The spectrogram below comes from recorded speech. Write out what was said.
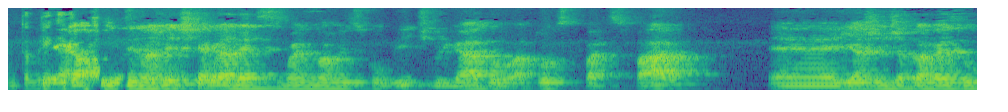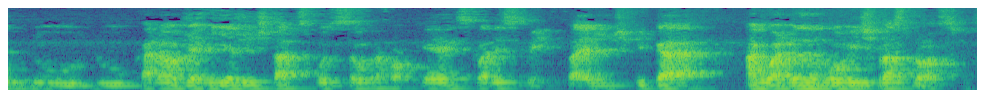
Muito obrigado. Legal, A gente que agradece mais uma vez o convite, obrigado a todos que participaram. É, e a gente, através do, do, do, canal de RI, a gente está à disposição para qualquer esclarecimento. Tá? A gente fica aguardando o convite para as próximas.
